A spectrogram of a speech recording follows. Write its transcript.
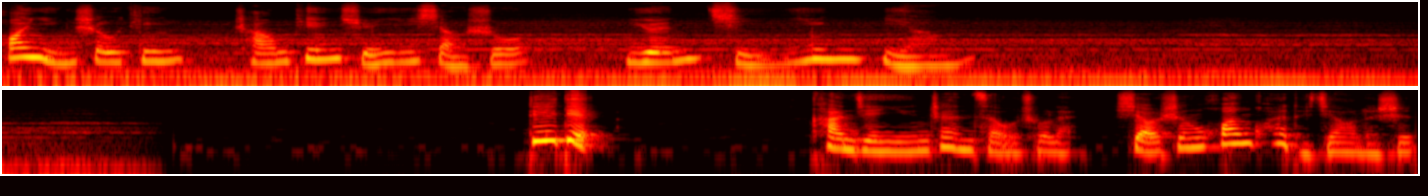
欢迎收听长篇悬疑小说《缘起阴阳》。爹爹看见迎战走出来，小声欢快的叫了声。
